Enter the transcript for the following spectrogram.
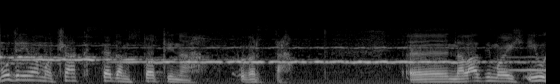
Mudri imamo čak sedamstotina vrsta. E, nalazimo ih i u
